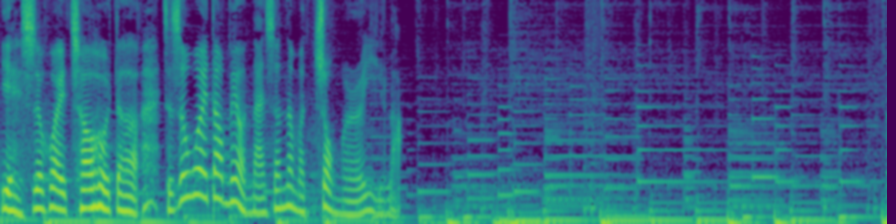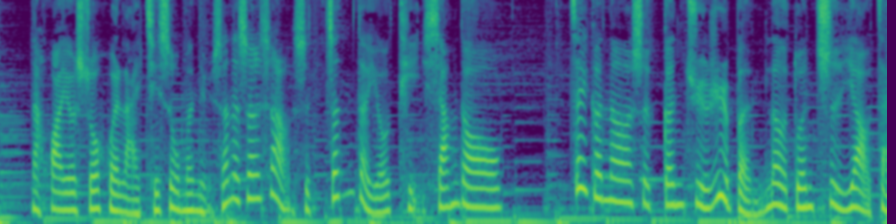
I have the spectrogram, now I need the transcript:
也是会臭的，只是味道没有男生那么重而已啦。那话又说回来，其实我们女生的身上是真的有体香的哦。这个呢，是根据日本乐敦制药在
